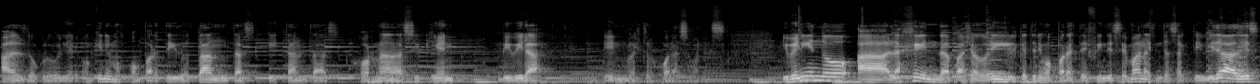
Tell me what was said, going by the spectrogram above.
Aldo Crubelier, con quien hemos compartido tantas y tantas jornadas y quien vivirá en nuestros corazones. Y veniendo a la agenda payadoril que tenemos para este fin de semana, distintas actividades.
